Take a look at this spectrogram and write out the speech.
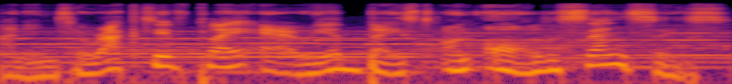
an interactive play area based on all the senses.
